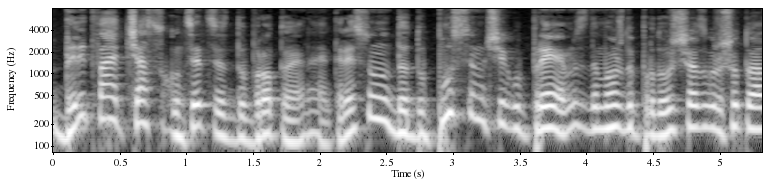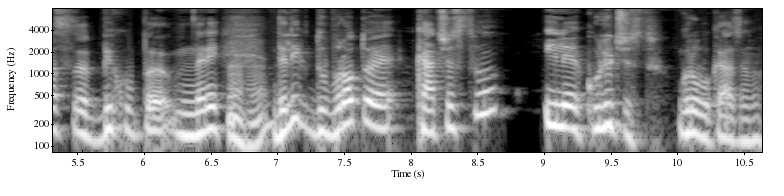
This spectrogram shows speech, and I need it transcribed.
Дали това е част от концепция за доброто е най-интересно, но да допуснем, че го приемем, за да може да продължиш разговор, защото аз бих... Нали, uh-huh. Дали доброто е качество или е количество, грубо казано.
